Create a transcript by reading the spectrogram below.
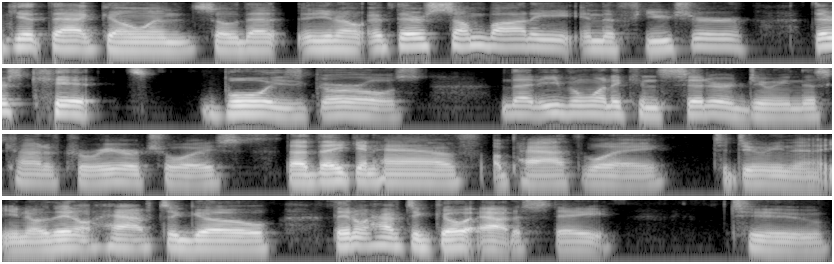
get that going so that you know, if there's somebody in the future, there's kids, boys, girls that even want to consider doing this kind of career choice that they can have a pathway to doing that. You know, they don't have to go they don't have to go out of state to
